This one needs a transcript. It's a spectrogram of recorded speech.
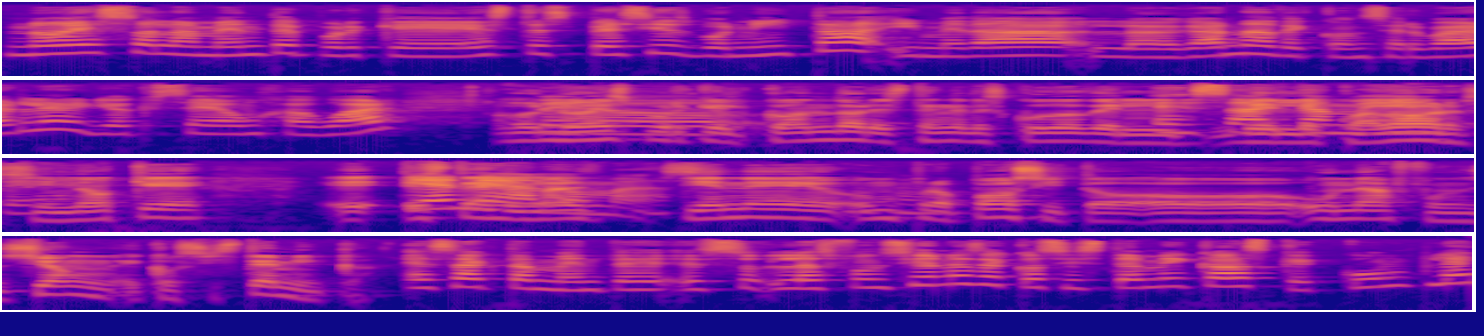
no es solamente porque esta especie es bonita y me da la gana de conservarle, yo que sea un jaguar. O no es porque el cóndor está en el escudo del, del Ecuador, sino que eh, este animal tiene un propósito o una función ecosistémica. Exactamente. las funciones ecosistémicas que cumplen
